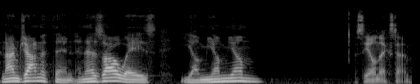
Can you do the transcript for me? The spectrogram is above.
And I'm Jonathan, and as always, yum yum yum. See y'all next time.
